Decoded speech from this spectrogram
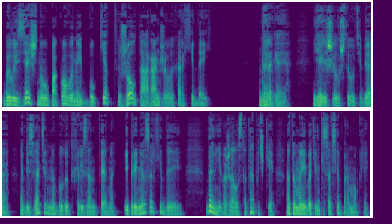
был изящно упакованный букет желто-оранжевых орхидей. «Дорогая, я решил, что у тебя обязательно будут хризантемы, и принес орхидеи. Дай мне, пожалуйста, тапочки, а то мои ботинки совсем промокли,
